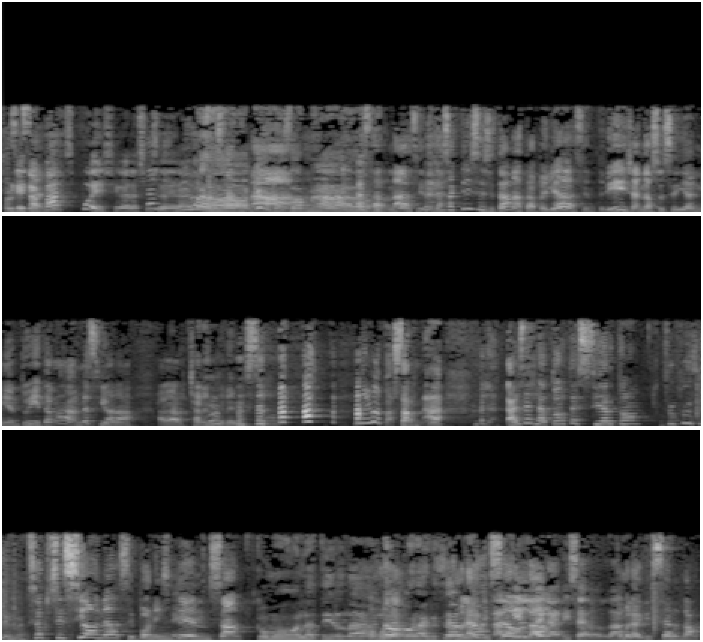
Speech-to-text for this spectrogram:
Porque capaz puede llegar a suceder no algo. iba a pasar No, ¿qué va a nada. pasar nada? No iba a pasar nada. Las actrices estaban hasta peleadas entre ellas, no se seguían ni en Twitter, nada, no se iban a agarchar en televisión. Pasar nada. A veces la torta es cierto, Se obsesiona. se obsesiona, se pone intensa, Como la Tilda. Como no, la- como la Griselda. como la La Griselda. Y la Griselda. como la Griselda,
